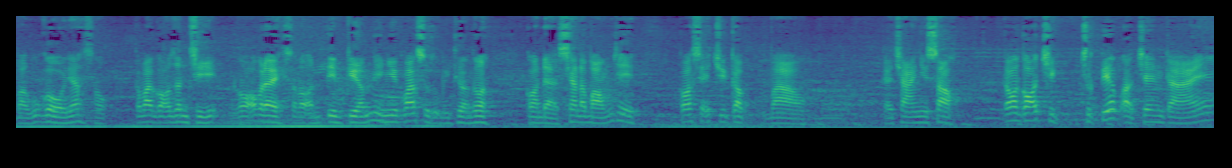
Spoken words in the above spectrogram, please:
vào Google nhé sau các bác gõ dân trí gõ vào đây sau đó ấn tìm kiếm thì như các bác sử dụng bình thường thôi. Còn để xem đá bóng thì các bác sẽ truy cập vào cái trang như sau. Các bác gõ trực trực tiếp ở trên cái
